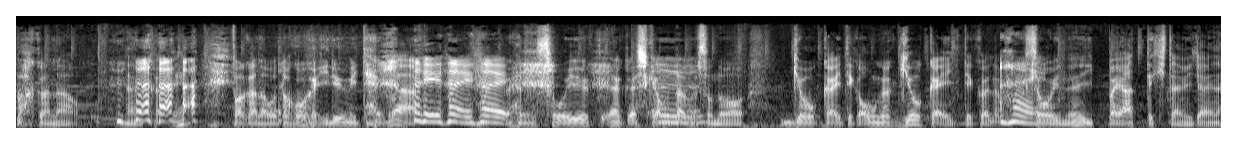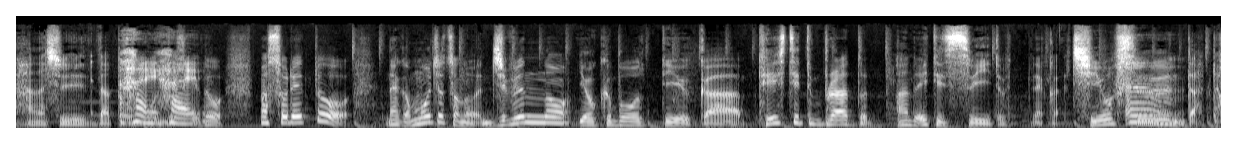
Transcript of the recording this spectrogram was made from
バカななんかね バカな男がいるみたいなはいはいはい。そういうなんかしかも多分その業界っていうか音楽業界っていうかはい。そういうのにいっぱいあってきたみたいな話だと思うんですけどまあそれとなんかもうちょっとその自分の欲望っていうか「Tasted blood and it is sweet」なんか血を吸うんだと。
